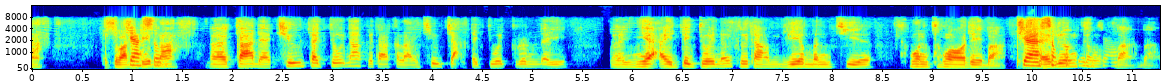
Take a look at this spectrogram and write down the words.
ណាស់សវត្ថភាពណាស់ការដែលឈឺតិចតួចណាស់គឺថាកន្លែងឈឺចាក់តិចតួចគ្រុនអី ញាក់អីតិចតួចហ្នឹងគឺថាវាមិនជាធ្ងន់ធ្ងរទេបាទតែរឿងបាទបាទ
